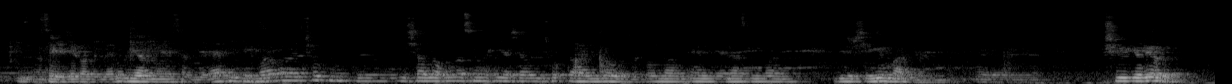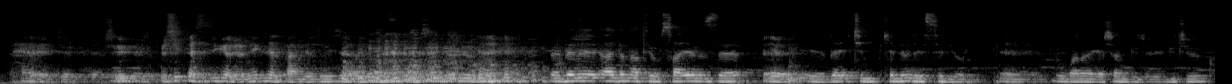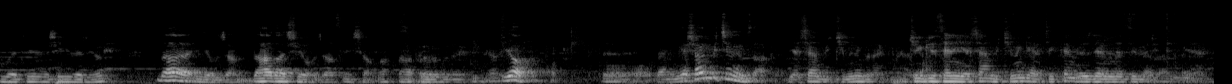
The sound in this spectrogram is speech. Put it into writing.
Söyleyecek olduklarını duyalım en son neler diyeceksin? Valla çok mutluyum. İnşallah bundan sonraki yaşamım çok daha güzel olacak. Ondan en, en azından bir şeyim var yani. Ee, ışığı görüyorum. Evet çok güzel. Şey. Işık da sizi görüyor. Ne güzel parlıyorsunuz. Görüyorum. Ve beni aydınlatıyor sayenizde. evet. Ee, Ve içim kendimi de hissediyorum. Evet. Bu bana yaşam gücü, gücü, kuvveti ve şeyi veriyor. Daha iyi olacağım. Daha da şey olacağız inşallah. Daha Spor. Yok. Evet. O benim yaşam biçimim zaten. Yaşam biçimini bırakma. Çünkü senin yaşam biçimin gerçekten özelliği bir ritim yani.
